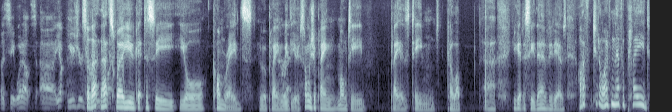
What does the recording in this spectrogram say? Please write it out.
let's see what else. Uh, yep, use your. So that that's to where you get to see your comrades who are playing Correct. with you. As long as you're playing multi players, teams, co-op, uh, you get to see their videos. I've, you know, I've never played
